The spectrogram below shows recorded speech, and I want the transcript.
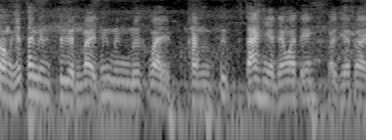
ต้องเฮ็ดทั้งหนึ่งเตือนไว้ทั้งหนึ่งลึกไว้คันตึกสาเหตุยังว่าเต้ก็เฮ็ดไว้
